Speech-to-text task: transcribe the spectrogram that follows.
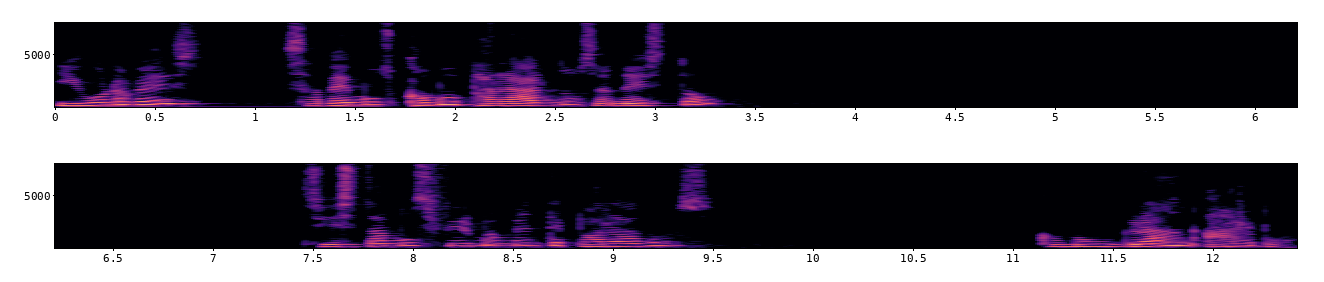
Y una vez sabemos cómo pararnos en esto, si estamos firmemente parados como un gran árbol,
